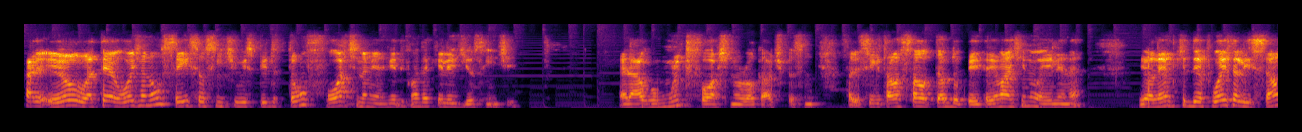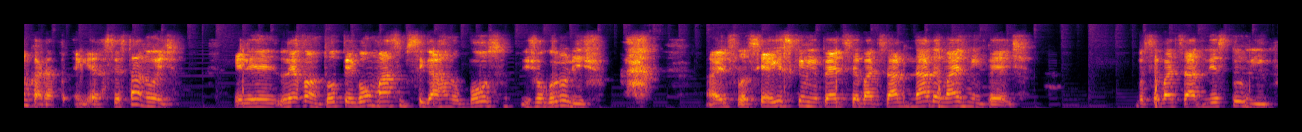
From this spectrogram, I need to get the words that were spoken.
Cara, eu até hoje eu não sei se eu senti o espírito tão forte na minha vida quanto aquele dia eu senti. Era algo muito forte no local, tipo assim, parecia que tava saltando do peito. Eu imagino ele, né? E eu lembro que depois da lição, cara, era sexta-noite. Ele levantou, pegou um maço de cigarro no bolso e jogou no lixo. Aí ele falou: se é isso que me impede de ser batizado, nada mais me impede. Vou ser batizado nesse domingo.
